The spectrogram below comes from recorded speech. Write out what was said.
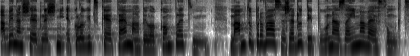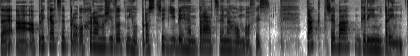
Aby naše dnešní ekologické téma bylo kompletní, mám tu pro vás řadu tipů na zajímavé funkce a aplikace pro ochranu životního prostředí během práce na home office. Tak třeba Green Print.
